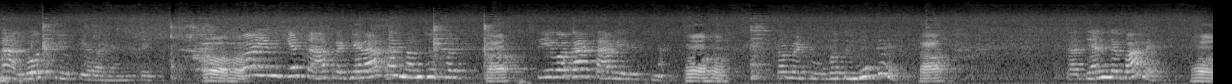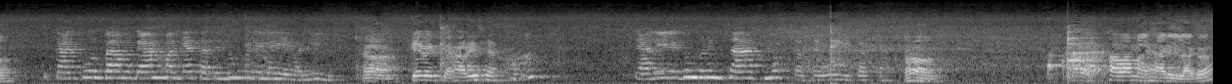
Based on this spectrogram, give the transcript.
ના લોચિયું કહેવાય આને હા હા. તો એમ કહેતા આપણે ઘેર આવતા ને અંજુર પર હા. તે વગાડતા આવી રીતના. હા હા. ટમેટું બધું મૂકે. હા. ત્યાં ધ્યાનને ભાવે. હા. કાલ કુંબામ ગામમાં ગયા તા તે ડુંગળી લઈ આવ્યા લીલી. હા. કેવી છે? સારી છે? ત્યાં લીલી ડુંગળીનું શાક મસ્ત થાય ઓલી કરતા. હા. ખાવા- ખાવામાં સારી લાગે. હો.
